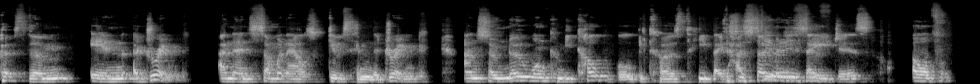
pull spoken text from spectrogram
puts them in a drink. And then someone else gives him the drink, and so no one can be culpable because he they've It's had so many of- stages of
